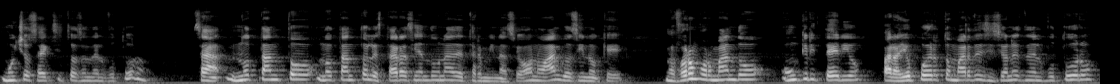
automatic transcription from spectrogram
muchos éxitos en el futuro. O sea, no tanto, no tanto el estar haciendo una determinación o algo, sino que me fueron formando un criterio para yo poder tomar decisiones en el futuro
